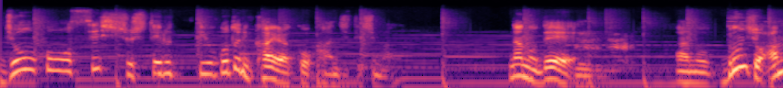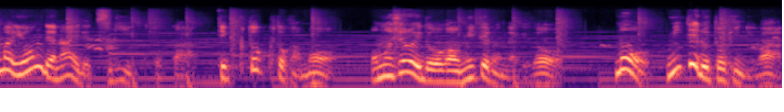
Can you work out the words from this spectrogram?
情報を摂取してるっていうことに快楽を感じてしまう。なので、うんあの文章あんまり読んでないで次行くとか TikTok とかも面白い動画を見てるんだけどもう見てる時には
